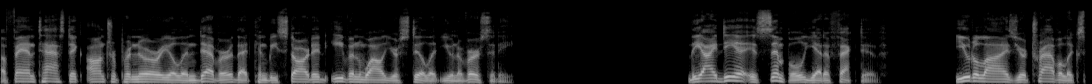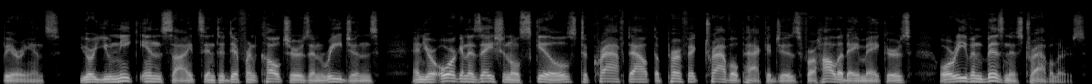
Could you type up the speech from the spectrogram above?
a fantastic entrepreneurial endeavor that can be started even while you're still at university. The idea is simple yet effective. Utilize your travel experience, your unique insights into different cultures and regions, and your organizational skills to craft out the perfect travel packages for holidaymakers or even business travelers.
